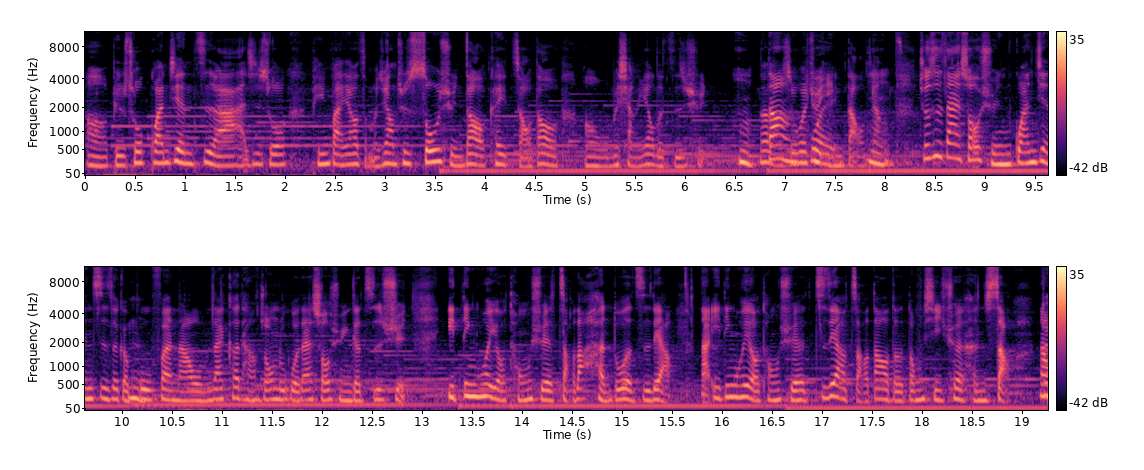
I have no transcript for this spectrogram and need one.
呃，比如说关键字啊，还是说平板要怎么样去搜寻到可以找到呃我们想要的资讯？嗯，那老师会去引导这样子，嗯、就是在搜寻关键字这个部分呢、啊嗯，我们在课堂中如果在搜寻一个资讯，一定会有同学找到很多的资料，那一定会有同学资料找到的东西却很少，那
